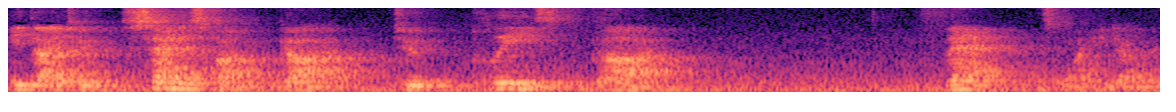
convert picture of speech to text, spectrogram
He died to satisfy God, to please God. That is why he died.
